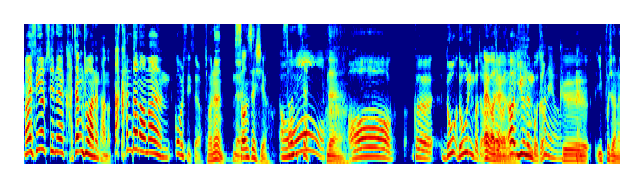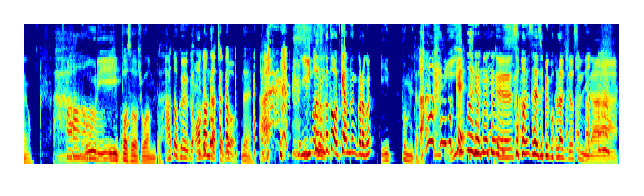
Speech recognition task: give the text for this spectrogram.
아, 승협 씨는 가장 좋아하는 단어 딱 한 단어만 꼽을 수 있어요. 저는 네. sunset이요. sunset. 네. 어. 그 노, 노을인 거죠. 네, 맞아요, 네. 맞아요. 아, 이유는 뭐죠? 그 이쁘잖아요. 아, 아, 노을이 이뻐서 좋아합니다. 아, 또 그, 그 어감 자체도 네. 아, 이쁘는 건또 어떻게 하는 거라고요? 이쁩니다. 어, 이쁜 그 sunset을 골라주셨습니다.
